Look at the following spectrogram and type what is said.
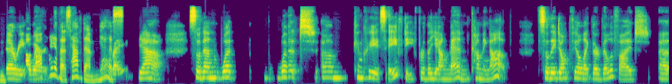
them. very all, all aware. three of us have them. Yes. Right. Yeah. So then what what um, can create safety for the young men coming up so they don't feel like they're vilified uh,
